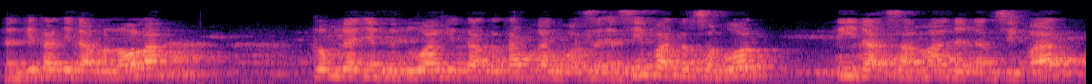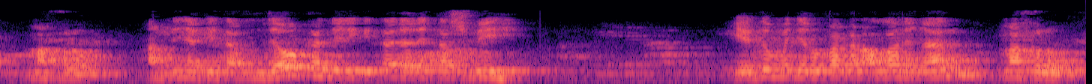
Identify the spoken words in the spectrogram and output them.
dan kita tidak menolak kemudian yang kedua kita tetapkan bahwasanya sifat tersebut tidak sama dengan sifat makhluk. Artinya kita menjauhkan diri kita dari tasbih yaitu menyerupakan Allah dengan makhluk.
